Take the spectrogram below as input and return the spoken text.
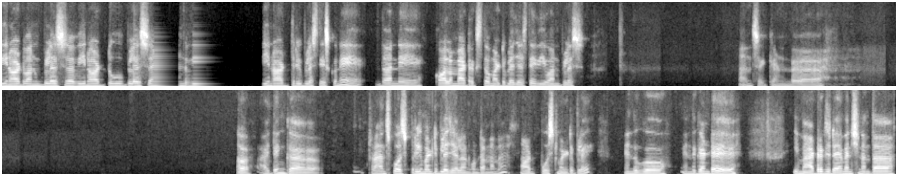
V naught one plus V naught two plus and V V naught three plus తీసుకుని దాన్ని కాలం మ్యాట్రిక్స్తో మల్టిప్లై చేస్తే V one plus. One second. I think transpose pre multiply చేయాలనుకుంటున్నాను? Not post multiply. ఎందుకు? ఎందుకంటే ఈ మ్యాట్రిక్స్ డైమెన్షన్ అంతా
